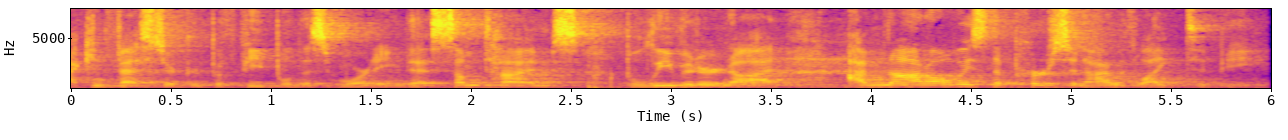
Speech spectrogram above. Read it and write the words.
I confessed to a group of people this morning that sometimes, believe it or not, I'm not always the person I would like to be.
